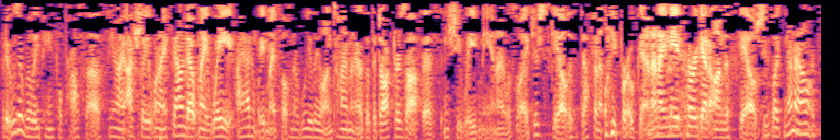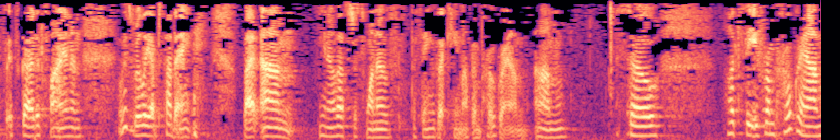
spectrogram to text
but it was a really painful process. You know, I actually, when I found out my weight, I hadn't weighed myself in a really long time, and I was at the doctor's office, and she weighed me, and I was like, "Your scale is definitely broken," and I made her get on the scale. She's like, "No, no, it's it's good, it's fine," and it was really upsetting. But um, you know, that's just one of the things that came up in program. Um, so let's see, from program,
